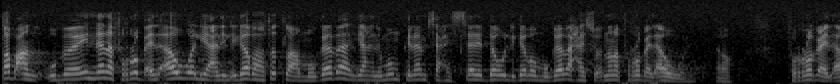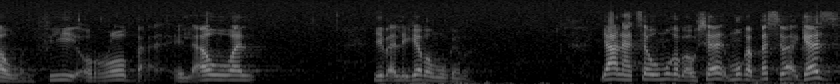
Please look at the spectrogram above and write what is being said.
طبعا وبما إن أنا في الربع الأول يعني الإجابة هتطلع موجبة يعني ممكن أمسح السالب ده وأقول الإجابة موجبة حيث إن أنا في الربع الأول. أهو. في الربع الأول. في الربع الأول يبقى الإجابة موجبة. يعني هتساوي موجب أو سالب موجب بس بقى جذر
